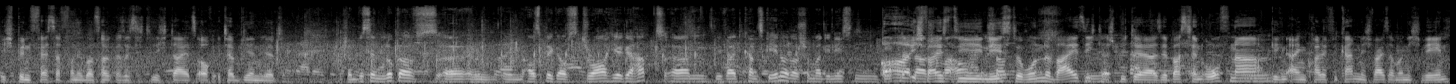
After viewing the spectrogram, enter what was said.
ich bin fest davon überzeugt, dass er sich da jetzt auch etablieren wird. Schon ein bisschen Look aufs, äh, einen Ausblick aufs Draw hier gehabt. Ähm, wie weit kann es gehen oder schon mal die nächsten Gegner? Oh, ich weiß die nächste Runde, weiß ich. Da spielt der Sebastian Ofner mhm. gegen einen Qualifikanten. Ich weiß aber nicht wen.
